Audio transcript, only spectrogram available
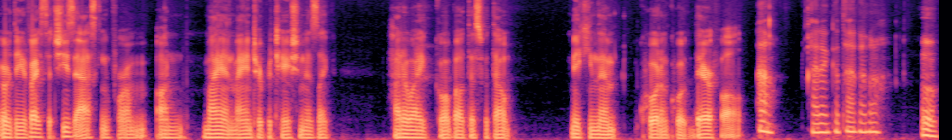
or the advice that she's asking for on, on my end, my interpretation is like, how do I go about this without making them quote unquote their fault? Oh, I didn't get that at all. Oh,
